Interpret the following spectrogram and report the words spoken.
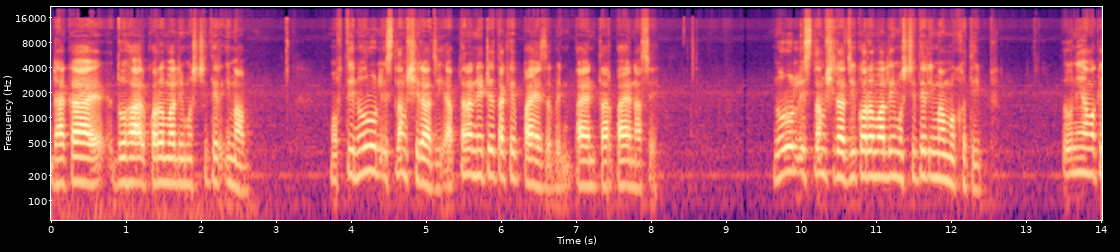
ঢাকায় দোহার করমালী মসজিদের ইমাম। মুফতি নুরুল ইসলাম সিরাজি, আপনারা নেটে তাকে পায়ে যাবেন, পায়ান তার পায়ান আছে। নুরুল ইসলাম সিরাজি করমালী মসজিদের ইমাম খতিব। তো উনি আমাকে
